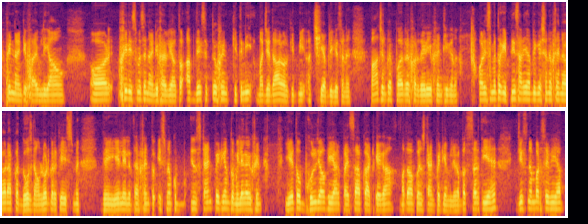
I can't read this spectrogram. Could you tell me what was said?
फिर नाइन्टी फाइव लिया हूँ और फिर इसमें से 95 लिया। तो आप देख सकते हो फ्रेंड कितनी मज़ेदार और कितनी अच्छी एप्लीकेशन है। पाँच रुपये पर रेफर दे रही है फ्रेंड ठीक है ना? और इसमें तो इतनी सारी एप्लीकेशन है फ्रेंड अगर आपका दोस्त डाउनलोड करके इसमें ये ले लेता है फ्रेंड तो इसमें आपको इंस्टेंट पेटीएम तो मिलेगा ही फ्रेंड ये तो भूल जाओ कि यार पैसा आपका अटकेगा मतलब आपको इंस्टेंट पेटीएम मिलेगा। बस शर्त ये है, जिस नंबर से भी आप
